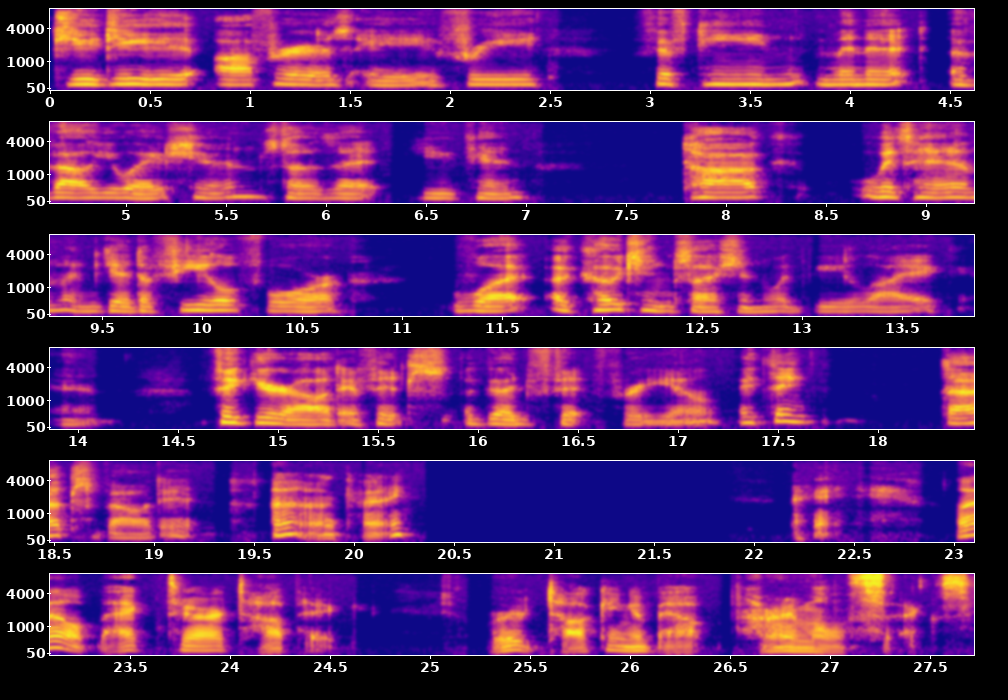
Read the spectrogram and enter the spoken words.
Gigi offers a free 15 minute evaluation so that you can talk with him and get a feel for what a coaching session would be like and figure out if it's a good fit for you. I think that's about it. Oh, okay. well, back to our topic. We're talking about primal sex,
